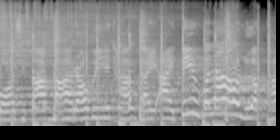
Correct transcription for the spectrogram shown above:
บอสิตามมาราวีถามใจไอติว่าเล่าเลือกใคร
